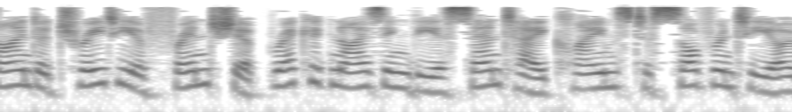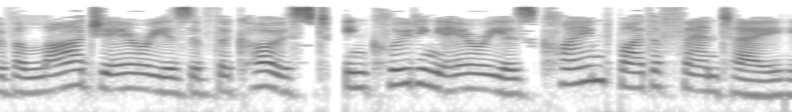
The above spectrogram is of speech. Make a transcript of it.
signed a treaty of friendship recognizing the Asante claims to sovereignty over large areas of the coast, including areas claimed by the Fante.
